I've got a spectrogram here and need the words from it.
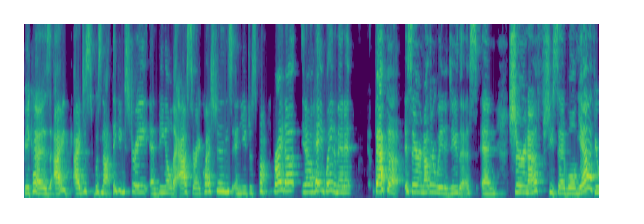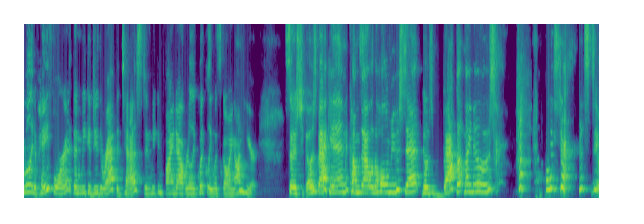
because I I just was not thinking straight and being able to ask the right questions and you just pumped right up, you know, hey, wait a minute back up. Is there another way to do this? And sure enough, she said, Well, yeah, if you're willing to pay for it, then we could do the rapid test and we can find out really quickly what's going on here. So she goes back in, comes out with a whole new set, goes back up my nose, and starts doing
